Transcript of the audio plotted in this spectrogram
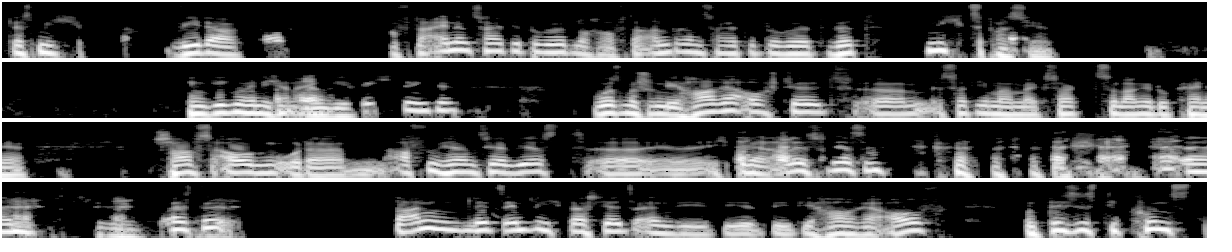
das mich weder auf der einen Seite berührt noch auf der anderen Seite berührt, wird nichts passieren. Hingegen, wenn ich an ein Gericht denke, wo es mir schon die Haare aufstellt, ähm, es hat jemand mal gesagt, solange du keine Schafsaugen oder Affenhirn servierst. Äh, ich bin ein Allesfresser. ähm, weißt du, dann letztendlich, da stellt es einen die, die, die, die Haare auf. Und das ist die Kunst.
